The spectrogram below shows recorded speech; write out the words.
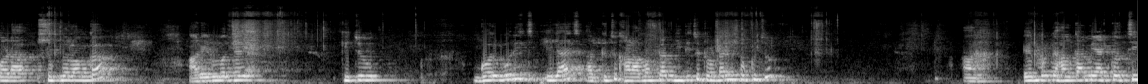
কড়া শুকনো লঙ্কা, আর এর মধ্যে কিছু গোলমরিচ ইলাচ আর কিছু খারাপ মশলা আমি দিয়ে দিচ্ছি টোটালি সব কিছু আর এর মধ্যে হালকা আমি অ্যাড করছি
